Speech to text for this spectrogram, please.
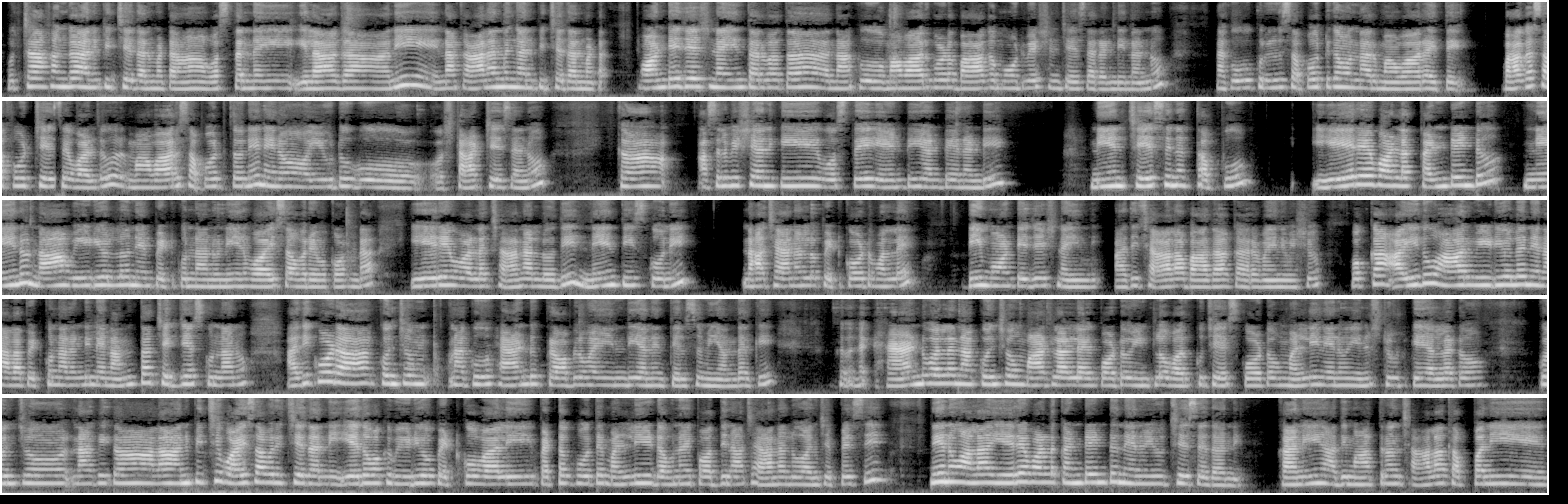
ఉత్సాహంగా అనిపించేది అనమాట వస్తున్నాయి ఇలాగా అని నాకు ఆనందంగా అనిపించేది అనమాట మానిటైజేషన్ అయిన తర్వాత నాకు మా వారు కూడా బాగా మోటివేషన్ చేశారండి నన్ను. నాకు ఫుల్ సపోర్ట్గా ఉన్నారు మా వారు అయితే బాగా సపోర్ట్ చేసేవాళ్ళు. మా వారు సపోర్ట్తోనే నేను యూట్యూబ్ స్టార్ట్ చేశాను. ఇంకా అసలు విషయానికి వస్తే ఏంటి అంటేనండి నేను చేసిన తప్పు ఏరే వాళ్ళ కంటెంట్ నేను నా వీడియోల్లో నేను పెట్టుకున్నాను. నేను వాయిస్ ఓవర్ ఇవ్వకుండా ఏరే వాళ్ళ ఛానల్లోది నేను తీసుకొని నా ఛానల్లో పెట్టుకోవటం వల్లే డిమానిటైజేషన్ అయింది. అది చాలా బాధాకరమైన విషయం. ఒక్క ఐదు ఆరు వీడియోలే నేను అలా పెట్టుకున్నానండి. నేను అంతా చెక్ చేసుకున్నాను. అది కూడా కొంచెం నాకు హ్యాండ్ ప్రాబ్లం అయింది అనేది తెలుసు మీ అందరికీ. హ్యాండ్ వల్ల నాకు కొంచెం మాట్లాడలేకపోవటం ఇంట్లో వర్క్ చేసుకోవటం మళ్ళీ నేను ఇన్స్టిట్యూట్కి వెళ్ళటం కొంచెం నాకు ఇక అలా అనిపించి వాయిస్ ఓవర్ ఇచ్చేదాన్ని. ఏదో ఒక వీడియో పెట్టుకోవాలి పెట్టకపోతే మళ్ళీ డౌన్ అయిపోద్ది నా ఛానల్ అని చెప్పేసి నేను అలా ఏరే వాళ్ళ కంటెంట్ నేను యూజ్ చేసేదాన్ని. కానీ అది మాత్రం చాలా తప్పని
